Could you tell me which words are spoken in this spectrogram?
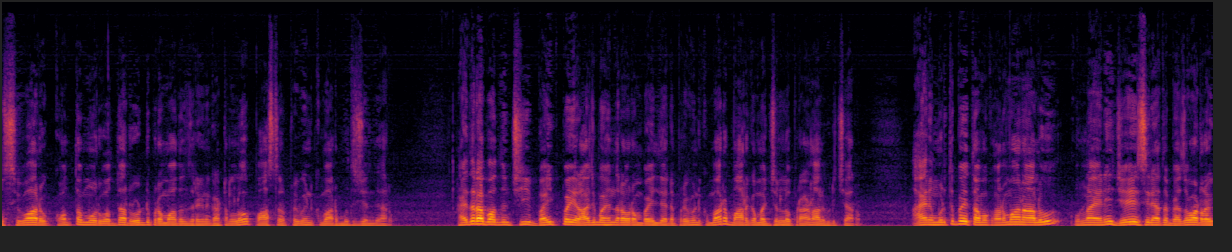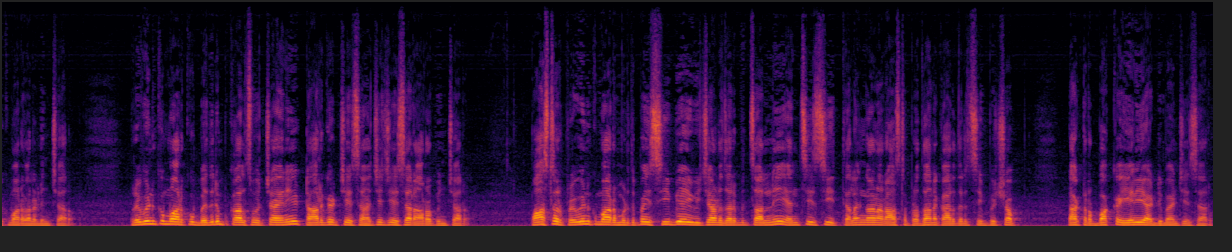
శివారు కొంతమూరు వద్ద రోడ్డు ప్రమాదం జరిగిన ఘటనలో పాస్టర్ ప్రవీణ్ కుమార్ మృతి చెందారు. హైదరాబాద్ నుంచి బైక్పై రాజమహేంద్రవరం బయలుదేరిన ప్రవీణ్ కుమార్ మార్గమధ్యంలో ప్రాణాలు విడిచారు. ఆయన మృతిపై తమకు అనుమానాలు ఉన్నాయని జేఏసీ నేత బెజవాడ రవికుమార్ వెల్లడించారు. ప్రవీణ్ కుమార్కు బెదిరింపు కాల్స్ వచ్చాయని టార్గెట్ చేసి హత్య చేశారని ఆరోపించారు. పాస్టర్ ప్రవీణ్ కుమార్ మృతిపై సీబీఐ విచారణ జరిపించాలని ఎన్సీసీ తెలంగాణ రాష్ట్ర ప్రధాన కార్యదర్శి బిషప్ డాక్టర్ బక్క ఏలియా డిమాండ్ చేశారు.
